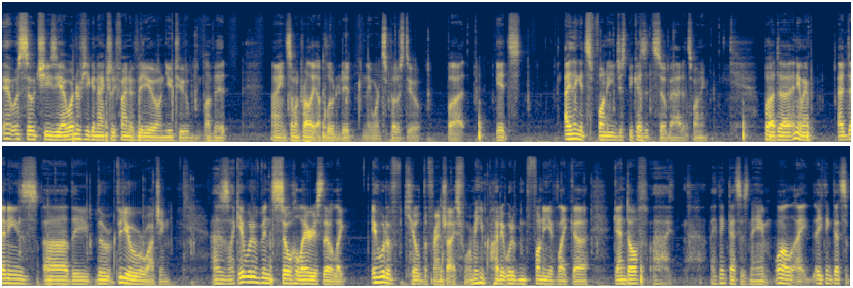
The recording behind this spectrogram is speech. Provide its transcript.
it was so cheesy. I wonder if you can actually find a video on YouTube of it. I mean, someone probably uploaded it and they weren't supposed to, but it's. I think it's funny just because it's so bad. It's funny. But uh, anyway, at Denny's, uh, the the video we were watching, I was like, it would have been so hilarious though. Like, it would have killed the franchise for me, but it would have been funny if like uh, Gandalf. Uh, I think that's his name. Well, I, I think that's the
